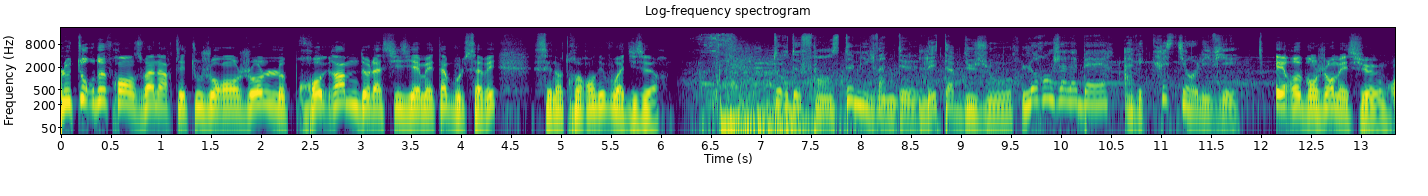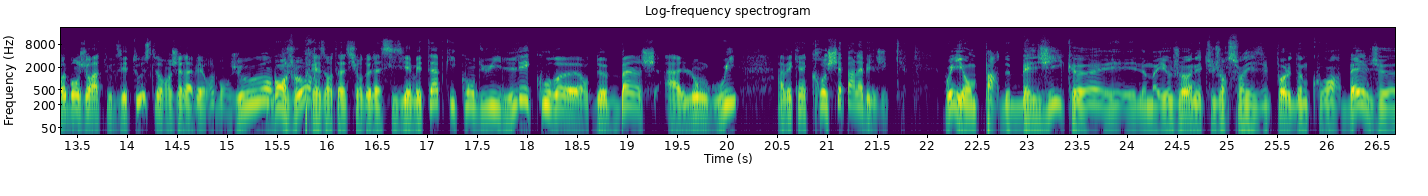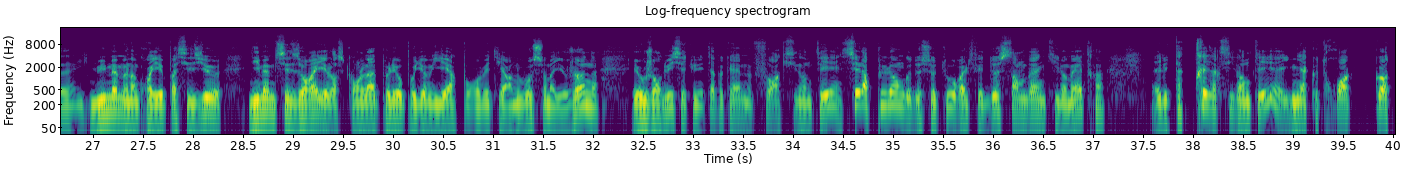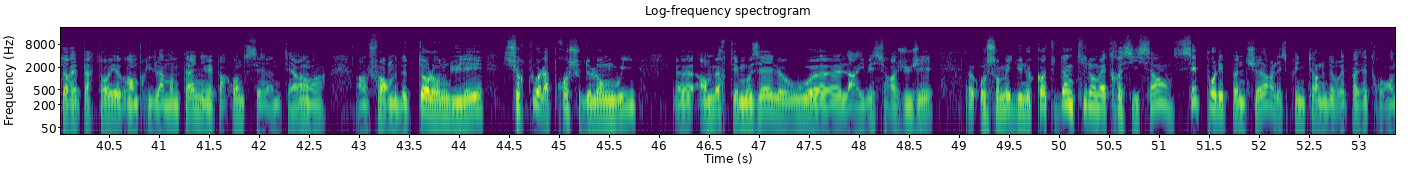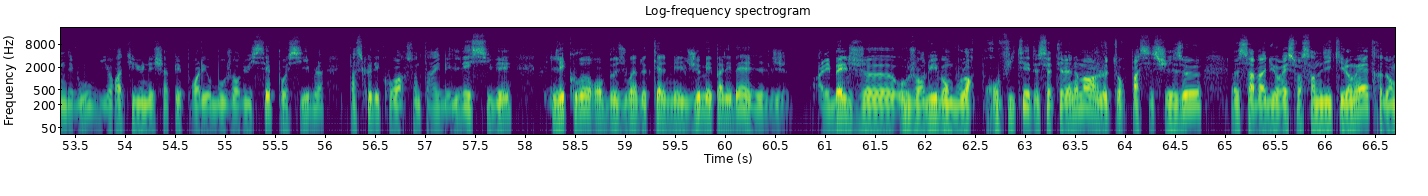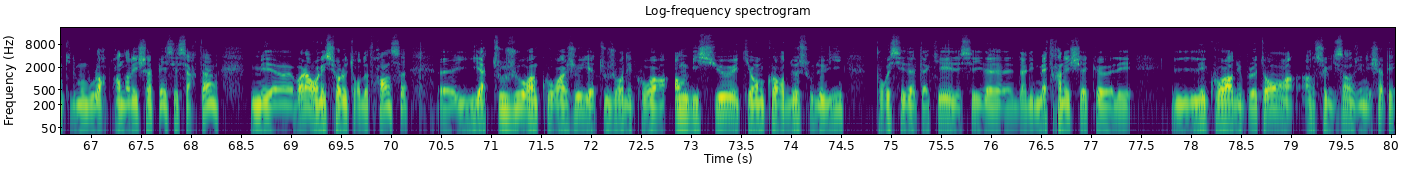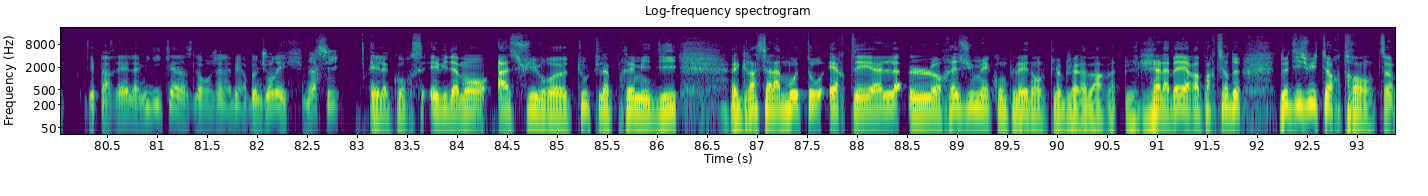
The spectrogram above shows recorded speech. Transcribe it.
Le Tour de France, Van Aert est toujours en jaune. Le programme de la sixième étape, vous le savez, c'est notre rendez-vous à 10h. Tour de France 2022. L'étape du jour. Laurent Jalabert avec Christian Olivier. Et rebonjour messieurs. Rebonjour à toutes et tous, Laurent Jalabert, rebonjour. Bonjour. Présentation de la sixième étape qui conduit les coureurs de Binche à Longwy avec un crochet par la Belgique. Oui, on part de Belgique euh, et le maillot jaune est toujours sur les épaules d'un coureur belge. Lui-même n'en croyait pas ses yeux, ni même ses oreilles lorsqu'on l'a appelé au podium hier pour revêtir à nouveau ce maillot jaune. Et aujourd'hui, c'est une étape quand même fort accidentée. C'est la plus longue de ce tour, elle fait 220 km. Elle est très accidentée, il n'y a que trois côte répertoriée au Grand Prix de la montagne, mais par contre c'est un terrain en forme de tôle ondulée, surtout à l'approche de Longwy, euh, en Meurthe-et-Moselle, où euh, l'arrivée sera jugée euh, au sommet d'une côte d'un kilomètre 600. C'est pour les punchers, les sprinters ne devraient pas être au rendez-vous. Y aura-t-il une échappée pour aller au bout aujourd'hui? C'est possible, parce que les coureurs sont arrivés lessivés. Les coureurs ont besoin de calmer le jeu, mais pas les Belges. Les Belges euh, aujourd'hui vont vouloir profiter de cet événement. Le tour passe chez eux, euh, ça va durer 70 km, donc ils vont vouloir prendre l'échappée, c'est certain. Mais euh, voilà, on est sur le Tour de France. il y a toujours un courageux, il y a toujours des coureurs ambitieux et qui ont encore deux sous de vie pour essayer d'attaquer et d'essayer d'aller mettre en échec les, les coureurs du peloton en se glissant dans une échappée. Départ à midi 15, Laurent Jalabert. Bonne journée. Merci. Et la course, évidemment, à suivre toute l'après-midi grâce à la moto RTL. Le résumé complet dans le club Jalabert à partir de, de 18h30.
